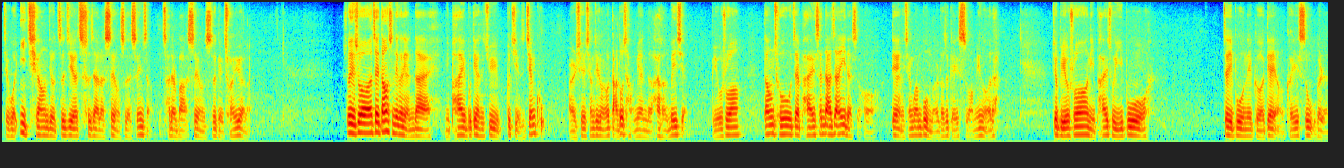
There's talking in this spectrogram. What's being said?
结果一枪就直接刺在了摄影师的身上，差点把摄影师给穿越了。所以说，在当时那个年代，你拍一部电视剧不仅是艰苦，而且像这种有打斗场面的还很危险。比如说，当初在拍三大战役的时候，电影相关部门都是给死亡名额的。就比如说，你拍出一部这一部那个电影可以死五个人。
